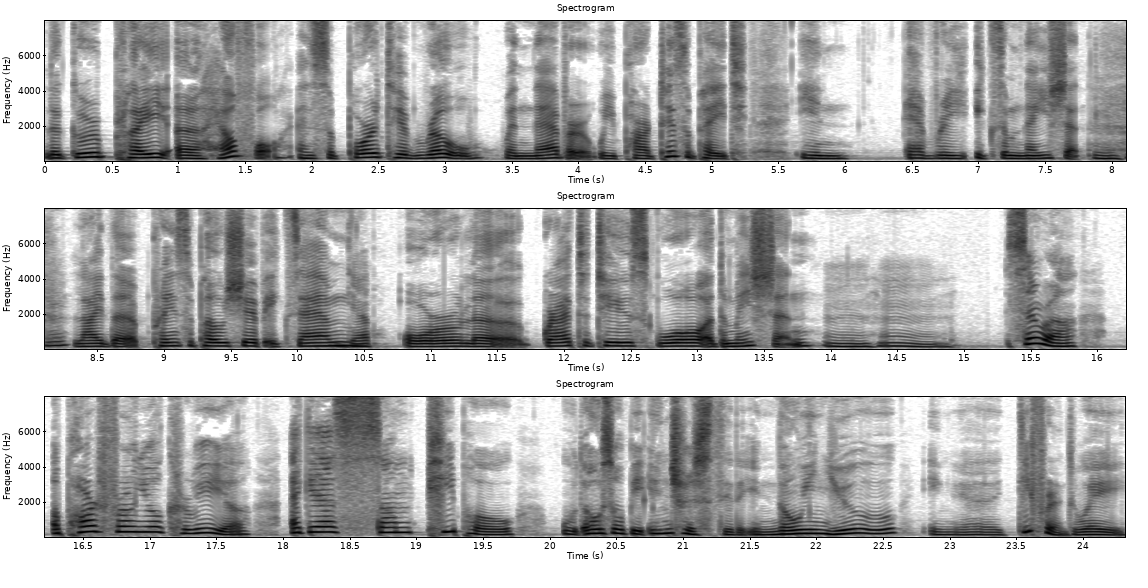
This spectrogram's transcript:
The group play a helpful and supportive role whenever we participate in every examination, mm-hmm. like the principalship exam Yep. or the gratitude school admission. Mm-hmm. Sarah, apart from your career, I guess some people would also be interested in knowing you in a different way.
